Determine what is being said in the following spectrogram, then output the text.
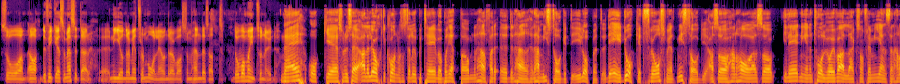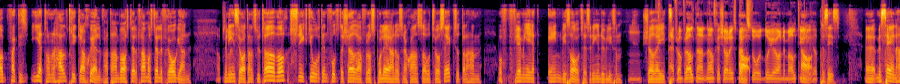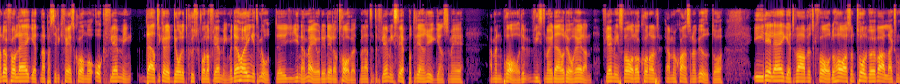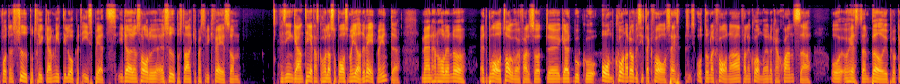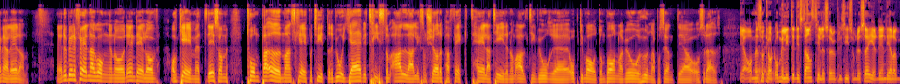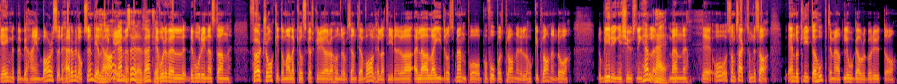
så, ja, du fick ju smset där, eh, 900 meter från mål, när jag undrar vad som hände, så att då var man ju inte så nöjd. Nej, och eh, som du säger, all eloge till Konrad som ställer upp i TV och berättar om den här, eh, den här, det här misstaget i loppet. Det är dock ett svårsmält misstag. Alltså han har alltså i ledningen en 12-årig vallack som Flemming Jensen. Han har faktiskt gett honom en halvtryckare själv för att han var ställ, framme och ställde frågan. Men Absolut. insåg att han inte skulle ta över. Snyggt gjort att inte fortsätta köra för då spolerar han nog sina chanser över 2,6 utan han... Och Flemming är rätt envis av sig så det är ingen du vill liksom Mm. köra i Nej, framförallt när, när han ska köra i spets, Ja. då, då gör han det med all Ja, tydlighet. precis. Eh, Men sen han då får läget när Pacific Face kommer och Flemming. Där tycker jag det är dåligt kuskval av Flemming. Men det har jag inget emot. Det gynnar mig och det är en del av travet. Men att inte Flemming släpper till den ryggen som är ja, men bra. Det visste man ju där och då redan. Flemming svarade och Konrad ja, men chansen att gå ut. Och i det läget, varvet kvar, du har alltså en 12-årig Wallach som har fått en supertryckare mitt i loppet i spets. I döden så har du eh, superstarka Pacific Face som... Det finns ingen garanti att han ska hålla så bra som han gör, det vet man ju inte. Men han håller ändå ett bra tag i varje fall så att eh, Garrett Boko, om Konrad då vill sitta kvar, säg 800 kvar när anfallen kommer, ändå kan chansa. Och, och hästen bör ju plocka ner ledaren. Eh, nu blev det fel den här gången och det är en del av, av gamet. Det är som Tompa Öhman skrev på Twitter. Det vore jävligt trist om alla liksom körde perfekt hela tiden. Om allting vore optimalt. Om banorna vore hundraprocentiga och sådär. Ja, men såklart. Och med lite distans till det så är det precis som du säger. Det är en del av gamet med behind bars och det här är väl också en del ja, av gamet. Ja, så är det. Verkligen. Det vore väl, det vore ju nästan för tråkigt om alla kuskar skulle göra hundraprocentiga val hela tiden. Eller, eller alla idrottsmän på, på fotbollsplanen eller hockeyplanen. Då, då blir det ju ingen tjusning heller. Nej. Men, det, och som sagt, som du sa, ändå knyta ihop det med att Lugauer går ut och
